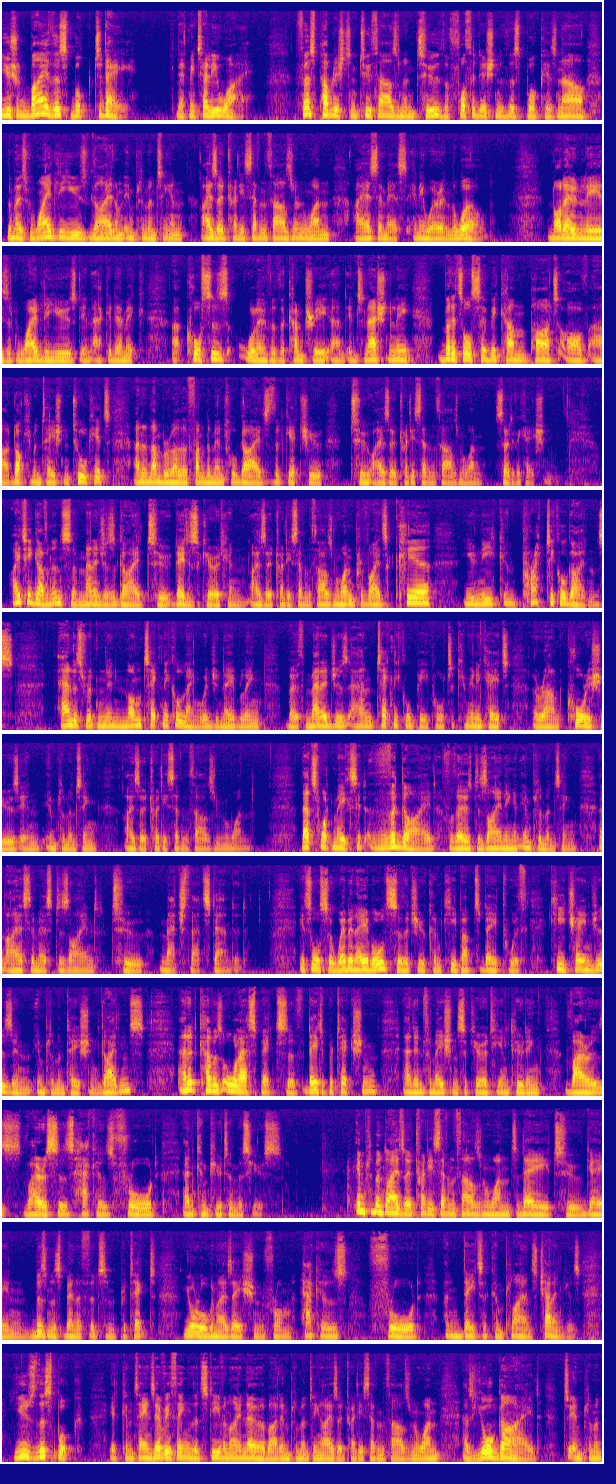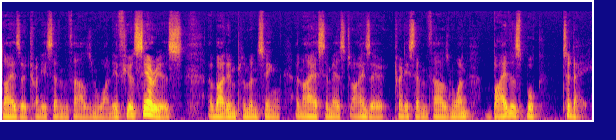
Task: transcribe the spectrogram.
You should buy this book today. Let me tell you why. First published in 2002, the fourth edition of this book is now the most widely used guide on implementing an ISO 27001 ISMS anywhere in the world. Not only is it widely used in academic uh, courses all over the country and internationally, but it's also become part of our documentation toolkit and a number of other fundamental guides that get you to ISO 27001 certification. IT Governance, a Manager's Guide to Data Security in ISO 27001, provides clear, unique, and practical guidance and is written in non technical language, enabling both managers and technical people to communicate around core issues in implementing ISO 27001. That's what makes it the guide for those designing and implementing an ISMS designed to match that standard. It's also web enabled so that you can keep up to date with key changes in implementation guidance, and it covers all aspects of data protection and information security, including virus, viruses, hackers, fraud, and computer misuse. Implement ISO 27001 today to gain business benefits and protect your organization from hackers, fraud, and data compliance challenges. Use this book it contains everything that Steve and I know about implementing ISO 27001 as your guide to implement ISO 27001. If you're serious about implementing an ISMS to ISO 27001, buy this book today.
